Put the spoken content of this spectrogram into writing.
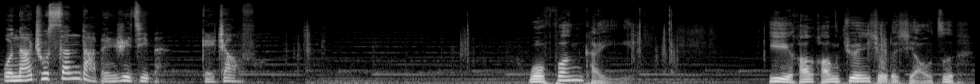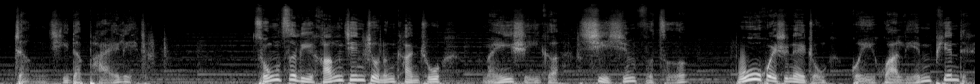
我拿出三大本日记本给丈夫。我翻开一页，一行行娟秀的小字整齐的排列着，从字里行间就能看出梅是一个细心负责，不会是那种鬼话连篇的人。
